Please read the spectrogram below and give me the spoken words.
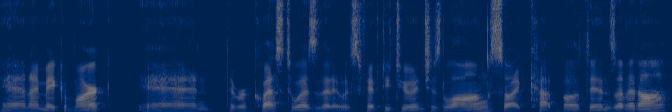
and I make a mark and the request was that it was 52 inches long, so I cut both ends of it off.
